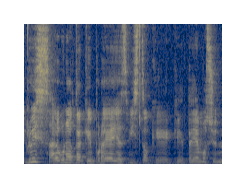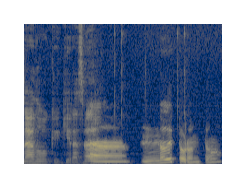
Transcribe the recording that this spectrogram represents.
Luis, ¿alguna otra que por ahí hayas visto que, te haya emocionado, que quieras ver? Ah, no de Toronto,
